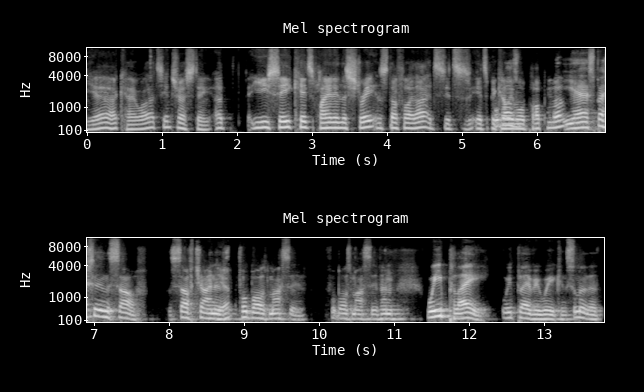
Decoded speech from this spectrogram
Yeah. Okay. Well, that's interesting. Uh, you see kids playing in the street and stuff like that. It's it's it's becoming more popular. Yeah, especially in the south. South China yeah. football is massive. Football's massive, and we play. We play every week, and some of the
